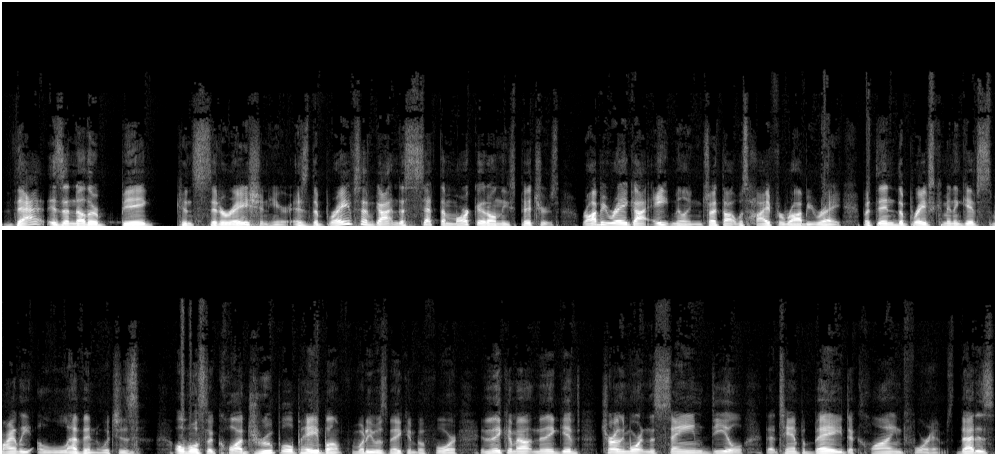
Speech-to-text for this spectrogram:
That is another big consideration here as the Braves have gotten to set the market on these pitchers. Robbie Ray got 8 million, which I thought was high for Robbie Ray. But then the Braves come in and give Smyly 11, which is almost a quadruple pay bump from what he was making before. And then they come out and then they give Charlie Morton the same deal that Tampa Bay declined for him. So that is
